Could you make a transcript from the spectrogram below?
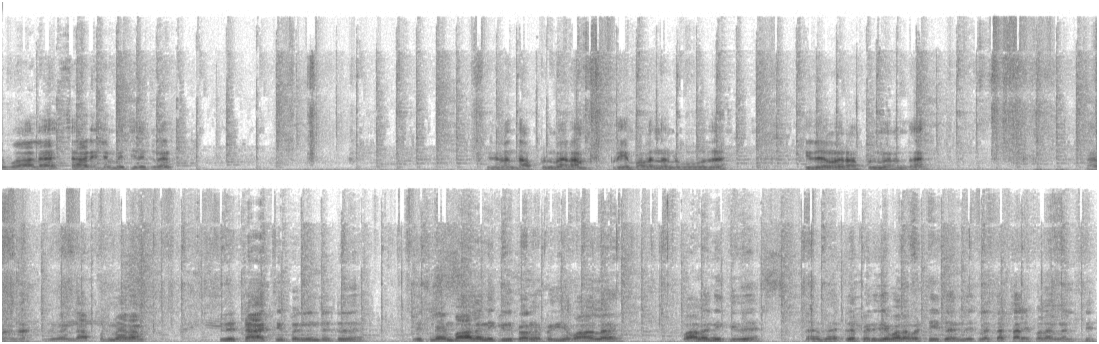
இது வாழை சாடியிலும் மேய்ச்சிருக்கிறேன். இது வந்து அப்பிள் மரம். இப்படியே வளர்ந்துட்டு போகுது. இதுவும் ஒரு அப்பிள் மரம் தான். பாருங்க. இது வந்து அப்பிள் மரம். இது காய்ச்சி இப்போ நின்றுட்டுது இதுக்குள்ளேயும் வாழை நிற்கிது பாருங்கள் பெரிய வாழை. வாழை நிற்கிது மற்ற பெரிய வாழை வெட்டிட்டேன் இதுக்குள்ள தக்காளி பழங்கள் சி-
